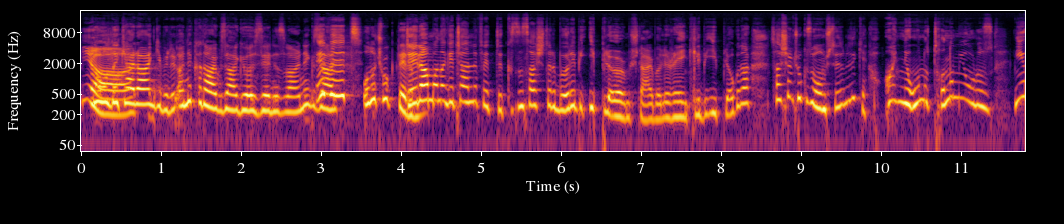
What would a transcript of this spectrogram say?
Ya. Yoldaki herhangi biri. "Aa, ne kadar güzel gözleriniz var. Ne güzel. Evet. Onu çok derim. Ceylan bana geçen laf etti. Kızın saçları böyle bir iple örmüşler böyle renkli bir iple. O kadar saçların çok güzel olmuş dedim. Dedi ki anne onu tanımıyoruz. Niye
